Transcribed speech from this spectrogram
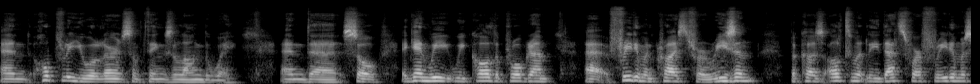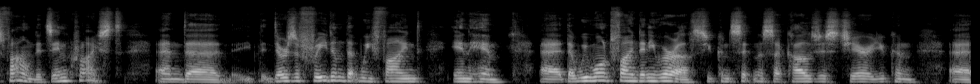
and hopefully you will learn some things along the way. And uh, so, again, we, we call the program uh, Freedom in Christ for a reason because ultimately that's where freedom is found. It's in Christ. And uh, there's a freedom that we find in Him uh, that we won't find anywhere else. You can sit in a psychologist's chair. You can uh,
